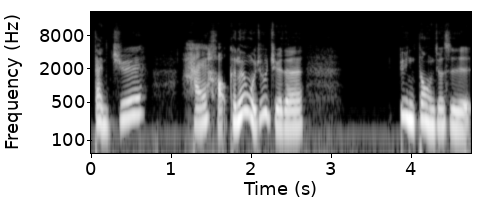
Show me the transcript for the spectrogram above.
感觉还好，可能我就觉得运动就是。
